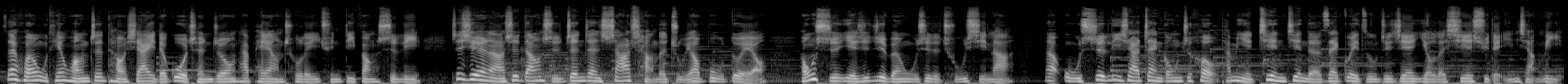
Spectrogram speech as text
在桓武天皇征讨虾夷的过程中，他培养出了一群地方势力，这些人啊是当时征战沙场的主要部队哦，同时也是日本武士的雏形啦。那武士立下战功之后，他们也渐渐的在贵族之间有了些许的影响力。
